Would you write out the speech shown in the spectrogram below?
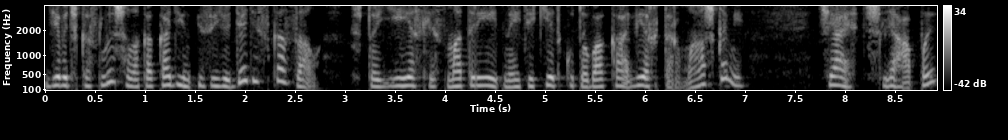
Девочка слышала, как один из ее дядей сказал, что если смотреть на этикетку табака вверх тормашками, часть шляпы,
